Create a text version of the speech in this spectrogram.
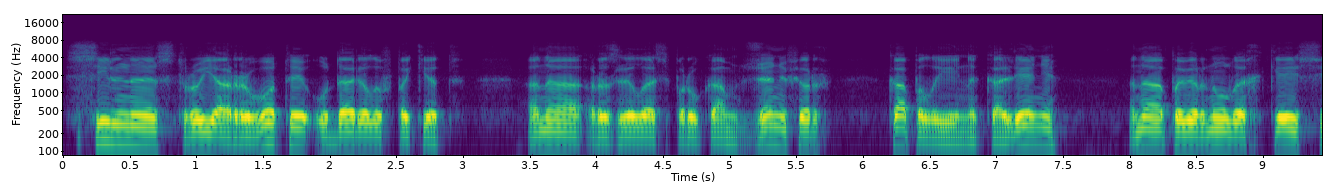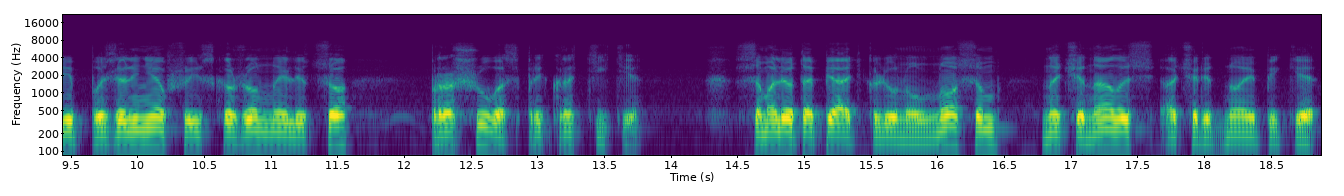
Сильная струя рвоты ударила в пакет. Она разлилась по рукам Дженнифер, капала ей на колени. Она повернула к Кейси позеленевшее искаженное лицо. «Прошу вас, прекратите». Самолет опять клюнул носом. Начиналось очередное пике.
